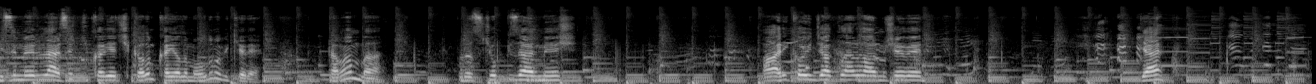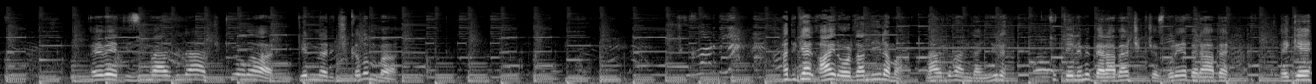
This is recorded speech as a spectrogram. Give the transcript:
İzin verirlerse yukarıya çıkalım kayalım oldu mu bir kere? Tamam mı? Burası çok güzelmiş. Harika oyuncaklar varmış evet. Gel. Evet izin verdiler çıkıyorlar. Gelin hadi çıkalım mı? Hadi gel. Hayır oradan değil ama. Merdivenden yürü. Tut elimi beraber çıkacağız. Buraya beraber. Ege,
